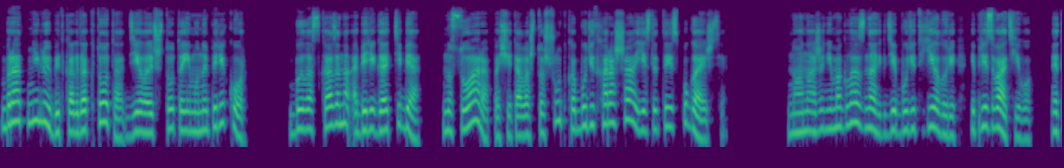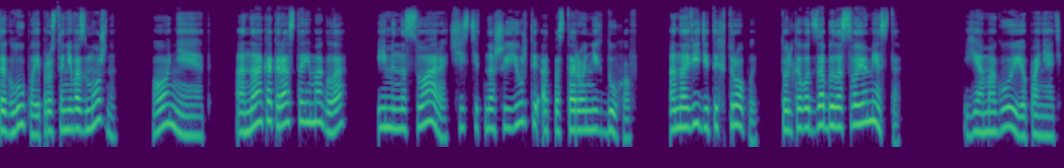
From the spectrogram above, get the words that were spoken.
Брат не любит, когда кто-то делает что-то ему наперекор. Было сказано оберегать тебя, но Суара посчитала, что шутка будет хороша, если ты испугаешься. Но она же не могла знать, где будет Елури, и призвать его. Это глупо и просто невозможно. О нет, она как раз-то и могла. Именно Суара чистит наши юрты от посторонних духов. Она видит их тропы, только вот забыла свое место. Я могу ее понять,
